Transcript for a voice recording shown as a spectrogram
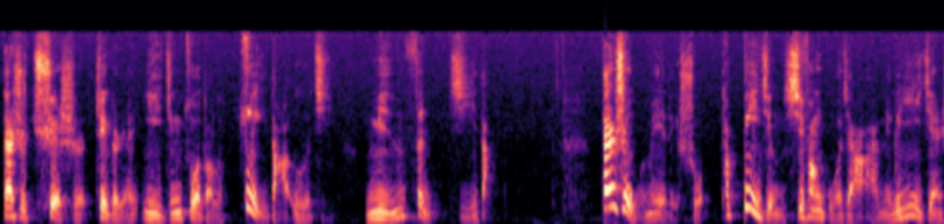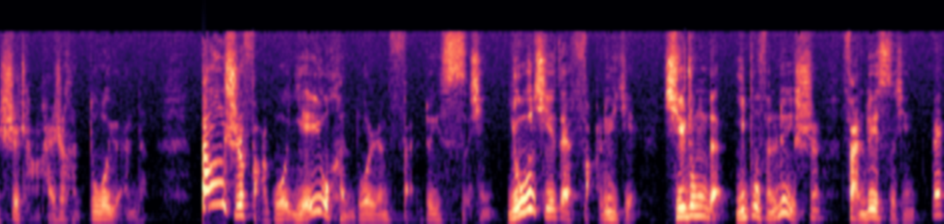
但是确实，这个人已经做到了罪大恶极，民愤极大。但是我们也得说，他毕竟西方国家啊，那个意见市场还是很多元的。当时法国也有很多人反对死刑，尤其在法律界，其中的一部分律师反对死刑。哎，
